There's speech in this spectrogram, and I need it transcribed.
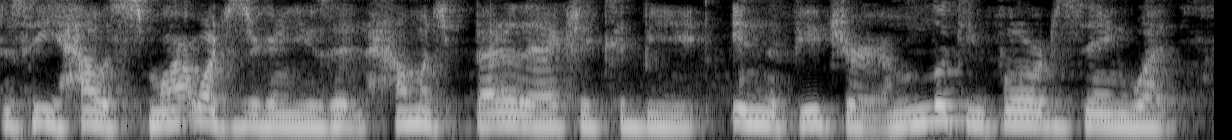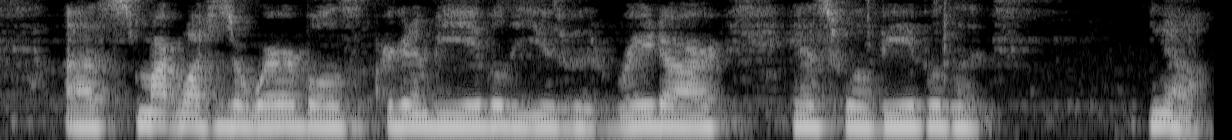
to see how smartwatches are going to use it and how much better they actually could be in the future. I'm looking forward to seeing what. Uh, smartwatches or wearables are going to be able to use with radar. Yes, we'll be able to, you know,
